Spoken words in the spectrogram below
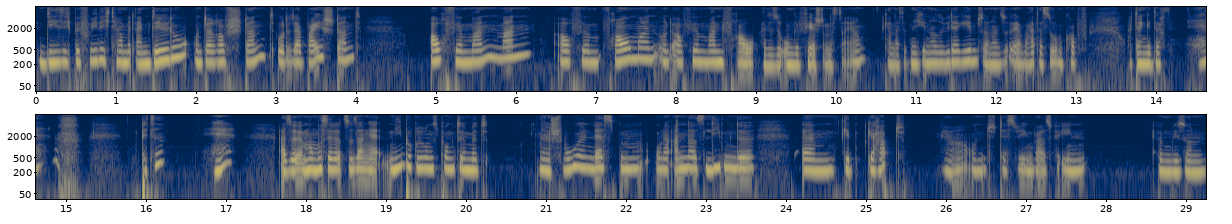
die sich befriedigt haben mit einem Dildo und darauf stand oder dabei stand auch für Mann Mann, auch für Frau Mann und auch für Mann Frau. Also so ungefähr stand es da, ja. Ich kann das jetzt nicht genauso wiedergeben, sondern so, er hat das so im Kopf und hat dann gedacht, hä? Bitte? Hä? Also man muss ja dazu sagen, er hat nie Berührungspunkte mit äh, Schwulen, Lesben oder anders Liebende ähm, ge gehabt. Ja, und deswegen war das für ihn irgendwie so ein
